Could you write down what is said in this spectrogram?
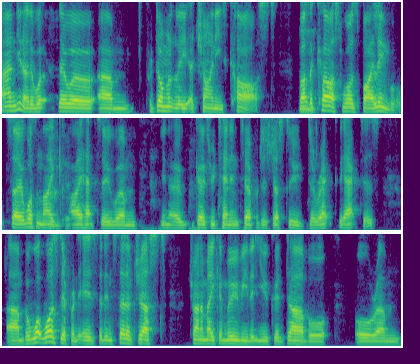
And you know, there were there were um, predominantly a Chinese cast, but mm. the cast was bilingual, so it wasn't like okay. I had to, um, you know, go through ten interpreters just to direct the actors. Um, but what was different is that instead of just trying to make a movie that you could dub or or um,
